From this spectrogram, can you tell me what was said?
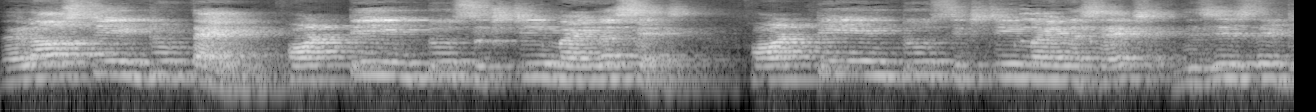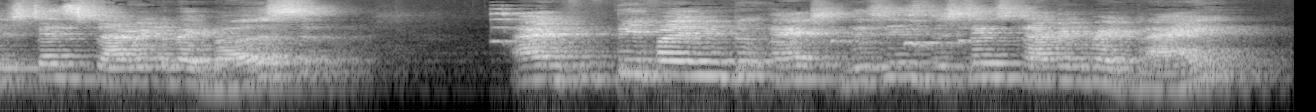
velocity into time, 40 into 60 minus x. 40 into 60 minus x, this is the distance travelled by bus. And 55 into x, this is distance travelled by train.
